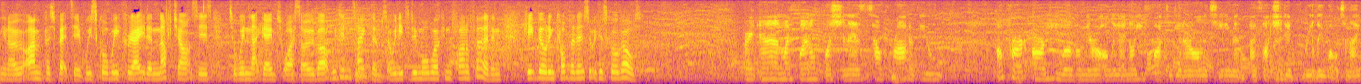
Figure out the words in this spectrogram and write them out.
you know, I'm perspective. We scored, we created enough chances to win that game twice over. We didn't take them, so we need to do more work in the final third and keep building confidence that we can score goals. All right, and my final question is, is how proud of you how proud are you of Amirah Ali? I know you fought to get her on the team, and I thought she did really well tonight.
